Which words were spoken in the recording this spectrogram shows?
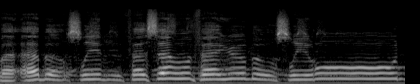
وأبصر فسوف يبصرون.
